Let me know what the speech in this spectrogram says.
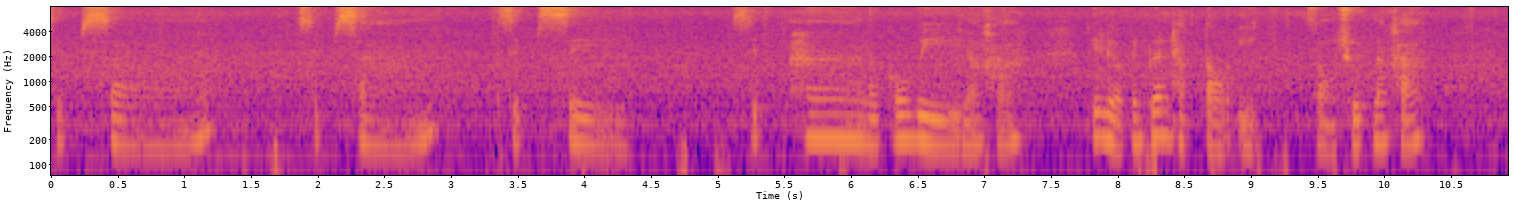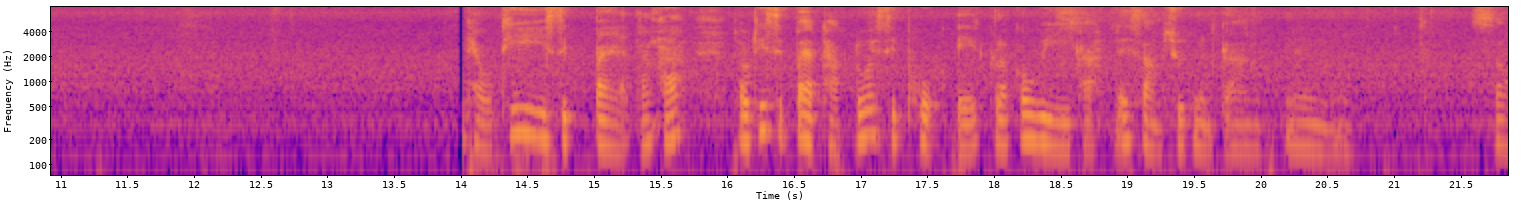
12 13 14 5 แล้วก็ V นะคะ ที่เหลือเพื่อนๆถักต่ออีก 2 ชุดนะคะ แถวที่ 18 นะคะ แถวที่ 18 ถักด้วย 16x แล้วก็ V ค่ะ ได้ 3 ชุดเหมือนกัน 1 2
